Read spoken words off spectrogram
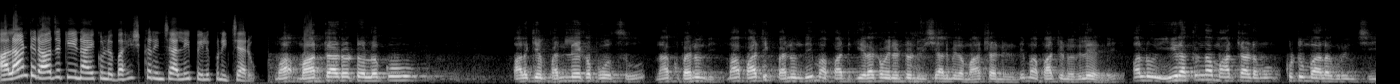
అలాంటి రాజకీయ నాయకులను బహిష్కరించాలని పిలుపునిచ్చారు. మా మాట్లాడేటోళ్ళకు వాళ్ళకేం పని లేకపోవచ్చు నాకు పని ఉంది మా పార్టీకి పని ఉంది మా పార్టీకి ఈ రకమైనటువంటి విషయాల మీద మాట్లాడండి మా పార్టీని వదిలేయండి. వాళ్ళు ఈ రకంగా మాట్లాడము కుటుంబాల గురించి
